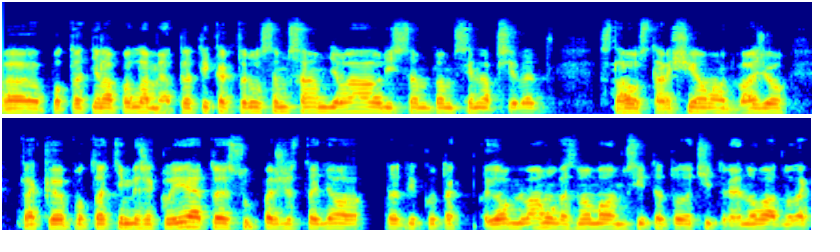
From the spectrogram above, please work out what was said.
Eh, podstatně napadla mi atletika, kterou jsem sám dělal, když jsem tam syna přived z toho staršího, mám dva, že? tak eh, podstatně mi řekli, je, to je super, že jste dělal atletiku, tak jo, my vám ho vezmeme, ale musíte to začít trénovat, no tak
